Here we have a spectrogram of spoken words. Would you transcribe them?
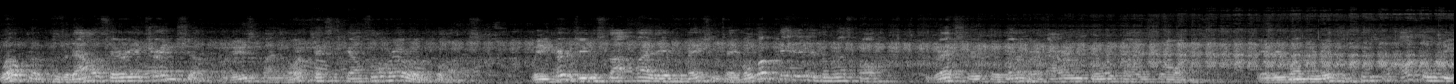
Welcome to the Dallas Area Train Show, produced by the North Texas Council of Railroad Clubs. We encourage you to stop by the information table located in the West Hall to register for one of our hourly door prize drawings. Everyone who registers will also be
